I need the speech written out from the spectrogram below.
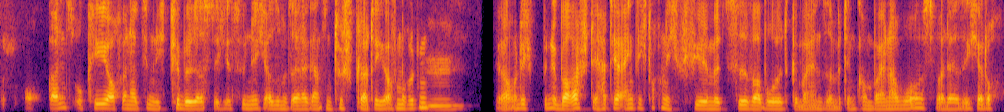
ist auch ganz okay, auch wenn er ziemlich kibbellastig ist, finde ich. Also mit seiner ganzen Tischplatte hier auf dem Rücken. Mhm. Ja, und ich bin überrascht, der hat ja eigentlich doch nicht viel mit Silverbolt gemeinsam mit dem Combiner Wars, weil der sich ja doch,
